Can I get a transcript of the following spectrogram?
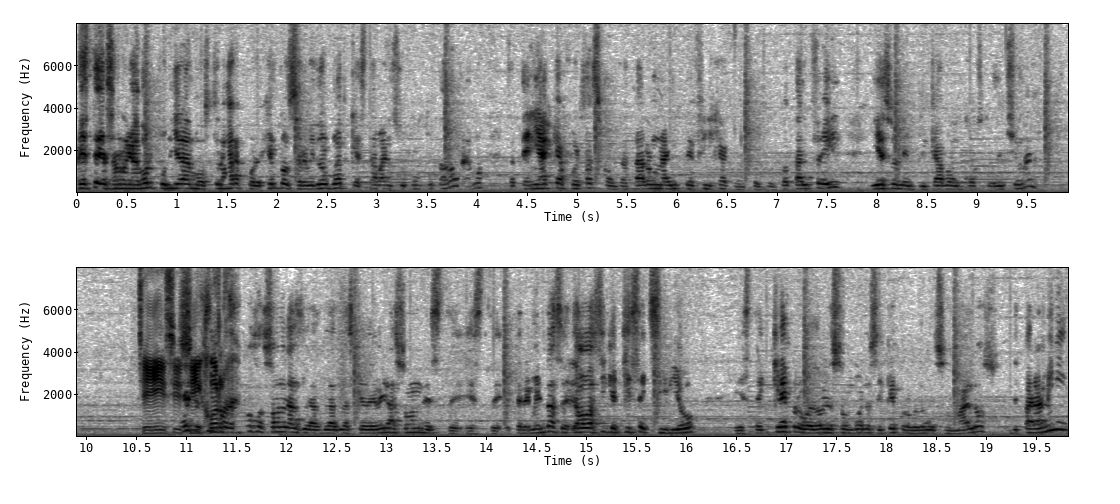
este desarrollador pudiera mostrar, por ejemplo, el servidor web que estaba en su computadora, ¿no? O sea, tenía que a fuerzas contratar una IP fija con, Total Fail y eso le implicaba un costo adicional. Sí, sí, sí, Jorge. cosas son las, las, las, que de veras son este, este, tremendas. Ahora sí que aquí se exhibió este, qué proveedores son buenos y qué proveedores son malos. Para mí,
